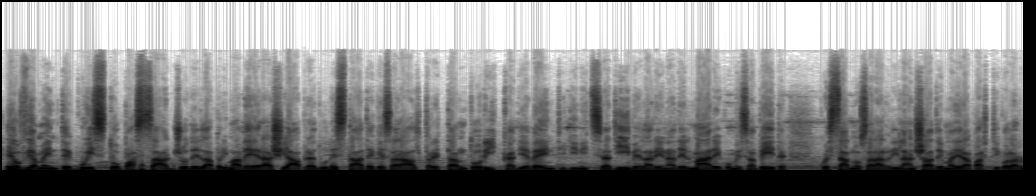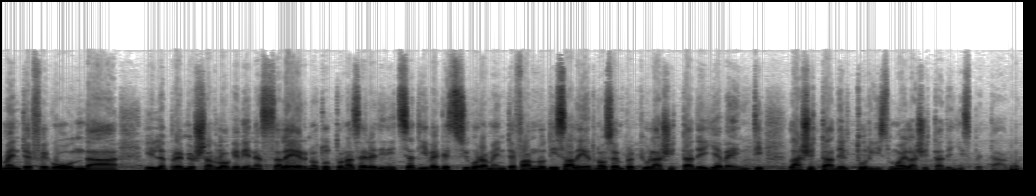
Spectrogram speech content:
e ovviamente questo passaggio della primavera ci apre ad un'estate che sarà altrettanto ricca di eventi, di iniziative, l'Arena del Mare come sapete quest'anno sarà rilanciata in maniera particolarmente feconda, il premio Charlot che viene a Salerno, tutta una serie di iniziative che sicuramente fanno di Salerno sempre più la città degli eventi, la città del turismo e la città degli spettacoli.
